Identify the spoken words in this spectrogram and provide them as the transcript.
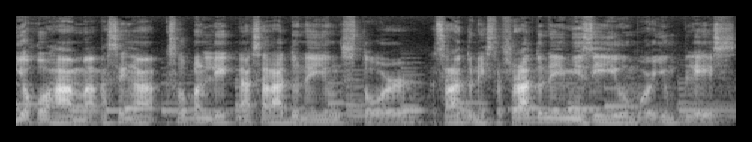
Yokohama kasi nga, sobrang late na. Sarado na yung store. Sarado na yung store. Sarado na yung museum or yung place.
